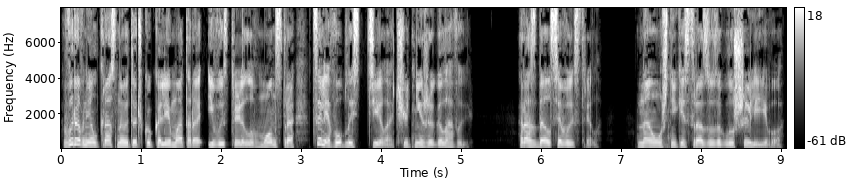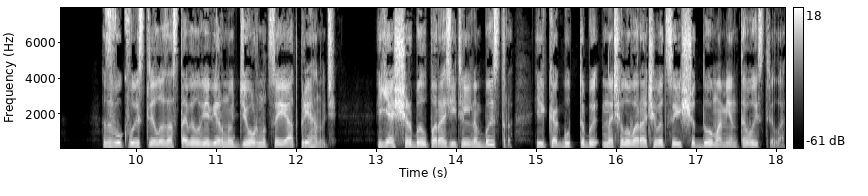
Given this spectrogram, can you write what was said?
выровнял красную точку коллиматора и выстрелил в монстра, целя в область тела, чуть ниже головы. Раздался выстрел. Наушники сразу заглушили его. Звук выстрела заставил Виверну дернуться и отпрянуть. Ящер был поразительно быстро и как будто бы начал уворачиваться еще до момента выстрела,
